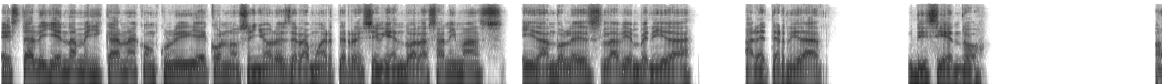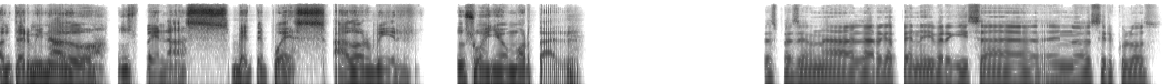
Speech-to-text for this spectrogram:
Esta leyenda mexicana concluye con los señores de la muerte recibiendo a las ánimas y dándoles la bienvenida a la eternidad, diciendo, han terminado tus penas, vete pues a dormir tu sueño mortal. Después de una larga pena y verguiza en nueve círculos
